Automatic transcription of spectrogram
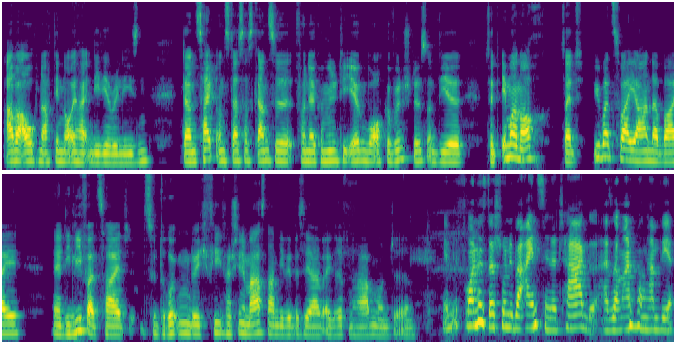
aber auch nach den Neuheiten, die wir releasen, dann zeigt uns, dass das Ganze von der Community irgendwo auch gewünscht ist und wir sind immer noch seit über zwei Jahren dabei, äh, die Lieferzeit zu drücken durch viel, verschiedene Maßnahmen, die wir bisher ergriffen haben. Und, äh ja, wir freuen uns da schon über einzelne Tage. Also am Anfang haben wir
